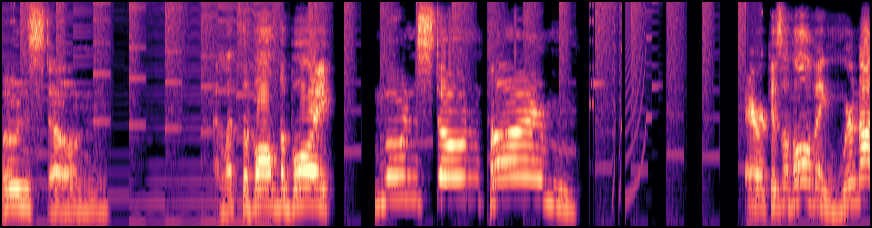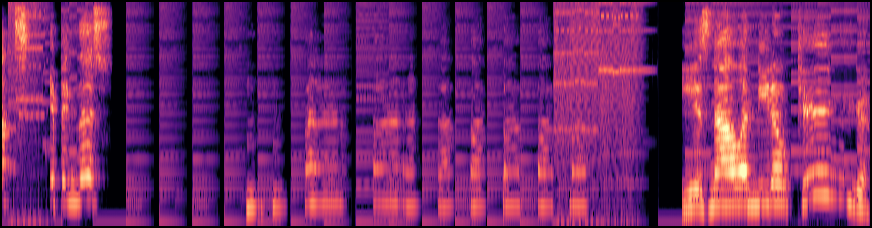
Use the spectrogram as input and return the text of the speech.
Moonstone. And let's evolve the boy. Moonstone time! Eric is evolving. We're not skipping this. He is now a Nido King!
